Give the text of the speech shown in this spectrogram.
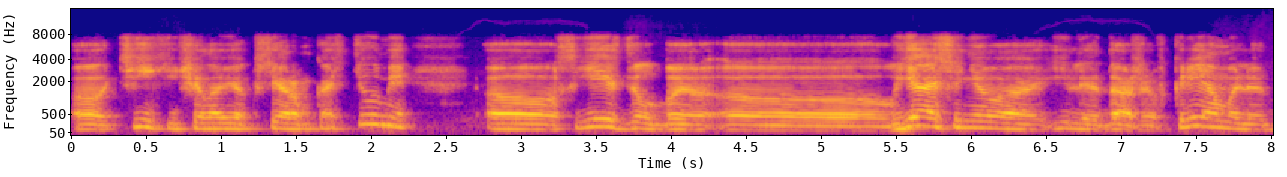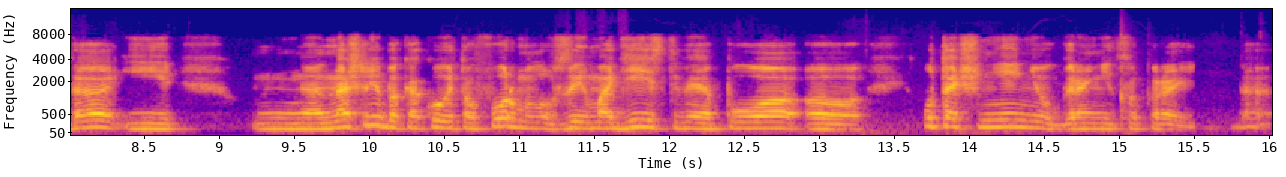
э, тихий человек в сером костюме Э, съездил бы э, в Ясенево или даже в Кремль, да, и нашли бы какую-то формулу взаимодействия по э, уточнению границ Украины. Да.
